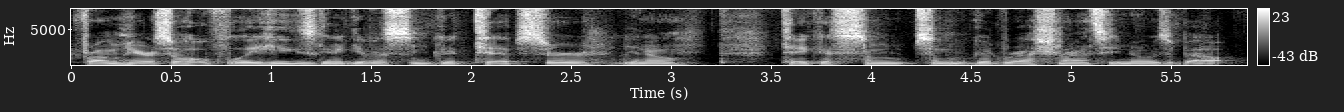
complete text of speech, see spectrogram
from here. So hopefully he's going to give us some good tips, or you know take us some some good restaurants he knows about.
